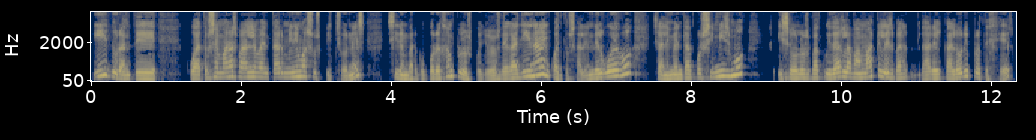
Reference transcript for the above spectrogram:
y durante cuatro semanas van a alimentar mínimo a sus pichones. Sin embargo, por ejemplo, los polluelos de gallina, en cuanto salen del huevo, se alimentan por sí mismos y solo los va a cuidar la mamá que les va a dar el calor y proteger.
